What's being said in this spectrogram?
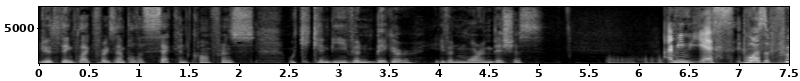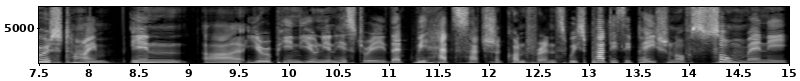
Do you think, like, for example, a second conference can be even bigger, even more ambitious? I mean, yes, it was the first time in uh, European Union history that we had such a conference with participation of so many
